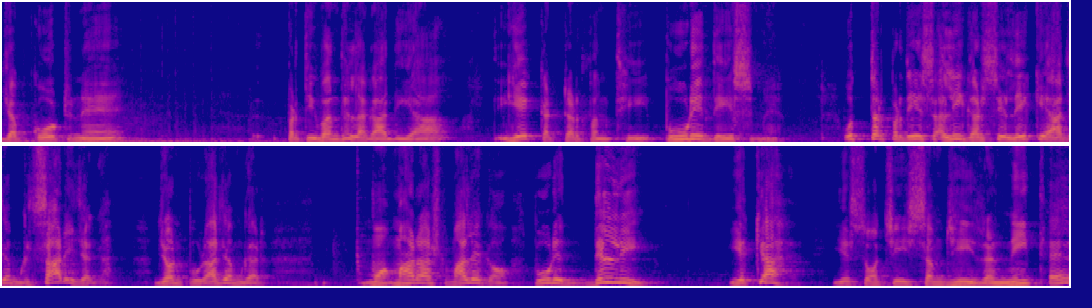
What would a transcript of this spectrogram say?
जब कोर्ट ने प्रतिबंध लगा दिया, ये कट्टरपंथी पूरे देश में। उत्तर प्रदेश, अलीगढ़ से लेके आजमगढ़, सारे जगह, जौनपुर, आजमगढ़ महाराष्ट्र, मालेगांव, पूरे दिल्ली, ये क्या है? ये सोची समझी रणनीति है।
